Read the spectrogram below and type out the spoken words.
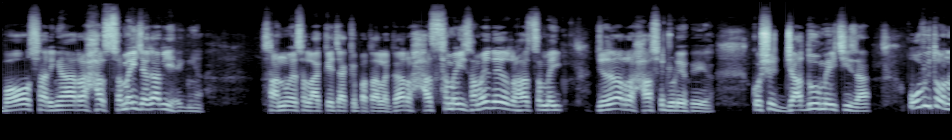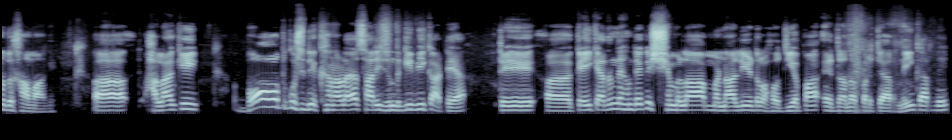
ਬਹੁਤ ਸਾਰੀਆਂ ਰਹੱਸਮਈ ਜਗ੍ਹਾ ਵੀ ਹੈਗੀਆਂ। ਸਾਨੂੰ ਇਸ ਇਲਾਕੇ ਚ ਆ ਕੇ ਪਤਾ ਲੱਗਾ, ਰਹੱਸਮਈ ਸਮਝਦੇ ਰਹੱਸਮਈ, ਜਿਹਦੇ ਨਾਲ ਰਹੱਸ ਜੁੜੇ ਹੋਏ ਆ। ਕੁਝ ਜਾਦੂਮਈ ਚੀਜ਼ਾਂ, ਉਹ ਵੀ ਤੁਹਾਨੂੰ ਦਿਖਾਵਾਂਗੇ। ਹਾਲਾਂਕਿ ਬਹੁਤ ਕੁਝ ਦੇਖਣ ਵਾਲਾ ਹੈ, ਸਾਰੀ ਜ਼ਿੰਦਗੀ ਵੀ ਘੱਟ ਆ। ਤੇ ਕਈ ਕਹਿ ਦਿੰਦੇ ਹੁੰਦੇ ਕਿ ਸ਼ਿਮਲਾ, ਮਨਾਲੀ, ਡਲਹੌਜੀ ਆਪਾਂ ਇਦਾਂ ਦਾ ਪ੍ਰਚਾਰ ਨਹੀਂ ਕਰਦੇ।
